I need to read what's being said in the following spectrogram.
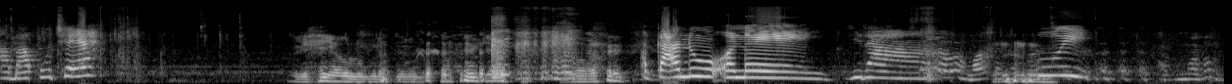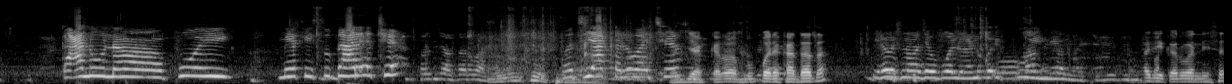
આ બાપુ છે આ કાનુ અને હીરા ફૂઈ કાનુ ને ફૂઈ મેથી સુધારે છે. ભજીયા કરવા. છે. ભજીયા કરવા. બપોરે ખાધા હતા બોલવાનું કરવાની છે?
